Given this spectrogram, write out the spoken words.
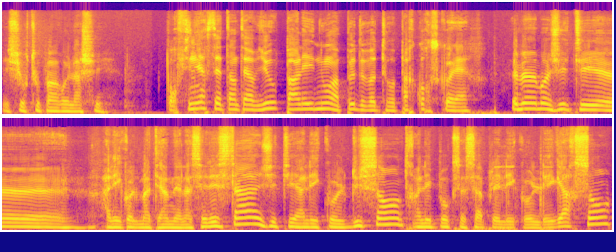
et surtout pas relâcher. Pour finir cette interview, parlez-nous un peu de votre parcours scolaire. Eh bien, moi, j'étais euh, à l'école maternelle à Célestin, j'étais à l'école du centre. À l'époque, ça s'appelait l'école des garçons.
